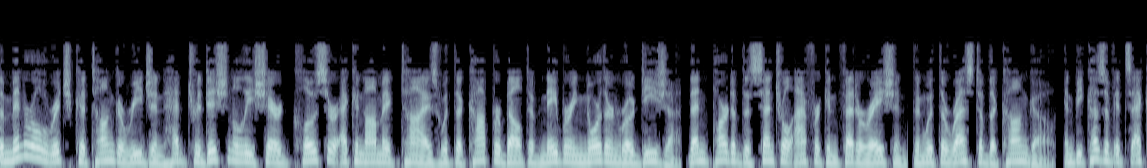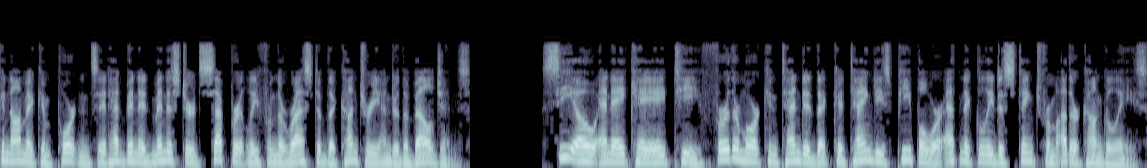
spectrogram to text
The mineral-rich Katanga region had traditionally shared closer economic ties with the copperbelt of neighboring northern Rhodesia then part of the Central African Federation than with the rest of the Congo, and because of its economic importance it had been administered separately from the rest of the country under the Belgians. CONAKAT furthermore contended that Katangese people were ethnically distinct from other Congolese.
